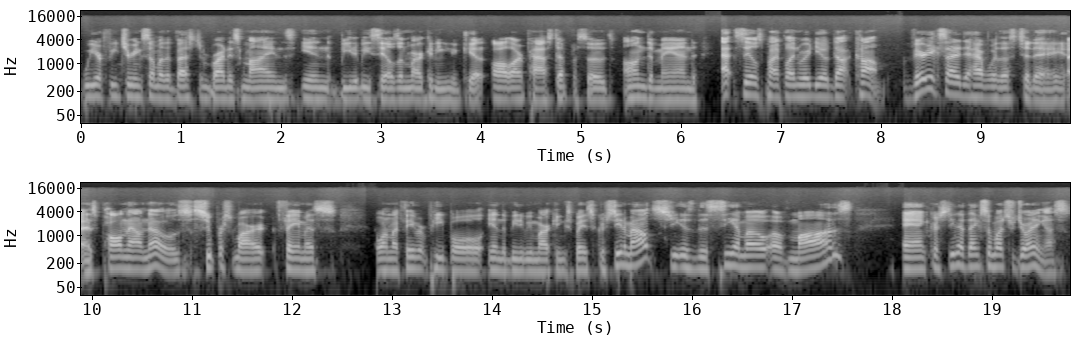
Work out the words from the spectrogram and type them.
we are featuring some of the best and brightest minds in B2B sales and marketing. You can get all our past episodes on demand at salespipelineradio.com. Very excited to have with us today, as Paul now knows, super smart, famous, one of my favorite people in the B2B marketing space, Christina Mautz. She is the CMO of Moz. And Christina, thanks so much for joining us.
